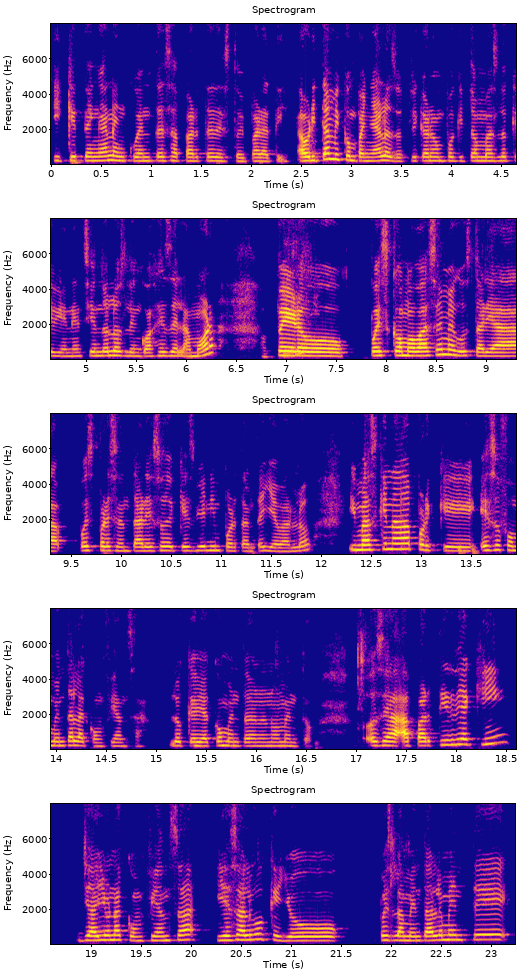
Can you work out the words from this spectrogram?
y que tengan en cuenta esa parte de estoy para ti. Ahorita mi compañera les va a explicar un poquito más lo que vienen siendo los lenguajes del amor, pero pues como base me gustaría pues presentar eso de que es bien importante llevarlo y más que nada porque eso fomenta la confianza, lo que había comentado en un momento. O sea, a partir de aquí ya hay una confianza y es algo que yo pues lamentablemente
